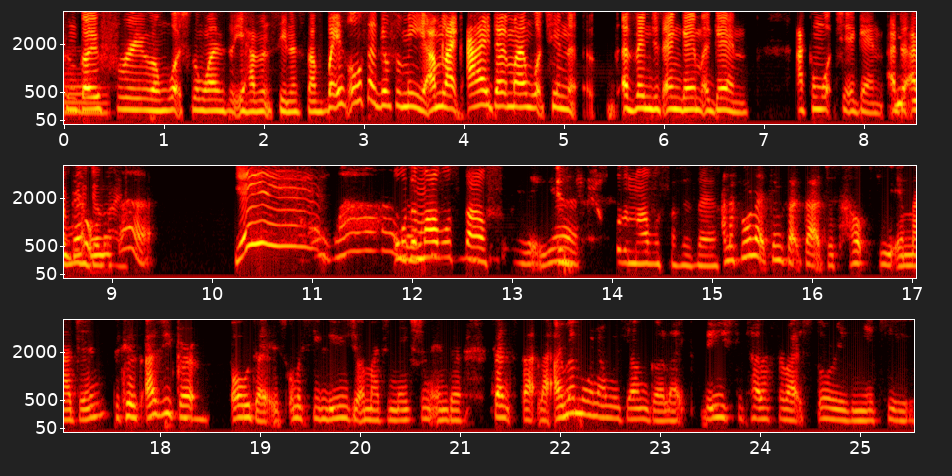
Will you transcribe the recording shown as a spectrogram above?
can go through and watch the ones that you haven't seen and stuff. But it's also good for me. I'm like, I don't mind watching Avengers Endgame again. I can watch it again. I, You don't- I really don't mind. Yeah, yeah, yeah, Oh, wow. All the Marvel stuff amazing. is Yeah. there. All the Marvel stuff is there. And I feel like things like that just help you imagine because as you grow Mm. older, it's almost you lose your imagination in the sense that, like, I remember when I was younger, like, they used to tell us to write stories in year two,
